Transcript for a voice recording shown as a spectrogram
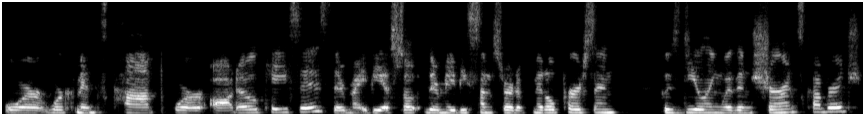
or workman's comp or auto cases. There might be a, so there may be some sort of middle person who's dealing with insurance coverage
